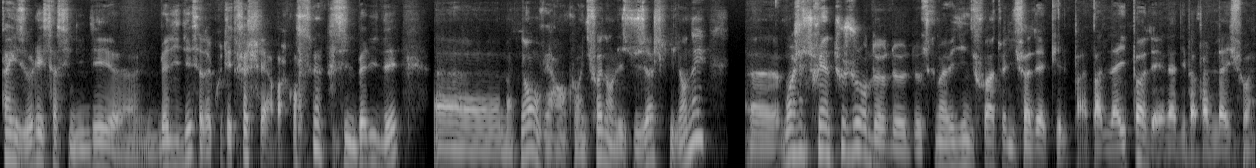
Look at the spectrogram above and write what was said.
pas isolé. Ça, c'est une idée, euh, une belle idée. Ça doit coûter très cher, par contre. c'est une belle idée. Euh, maintenant, on verra encore une fois dans les usages qu'il en est. Euh, moi, je me souviens toujours de, ce que m'avait dit une fois Tony Fadel, qui est le papa de l'iPod, et elle a des papas de l'iPhone.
